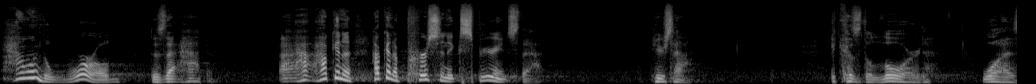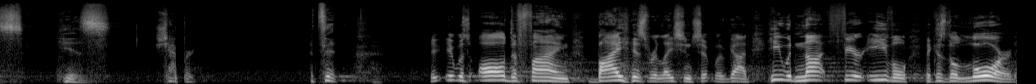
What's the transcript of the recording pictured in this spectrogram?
How in the world does that happen? Uh, how, how, can, a, how can a person experience that? Here's how because the Lord was his shepherd. That's. It, it was all defined by his relationship with God. He would not fear evil because the Lord,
